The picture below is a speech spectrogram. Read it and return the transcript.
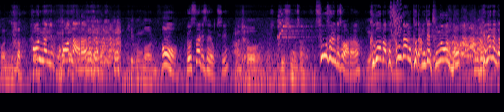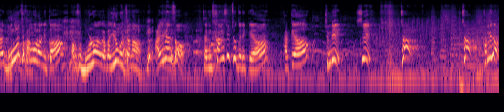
건나 허언나님, 허언나 알아요? 개구먼 어, 몇 살이세요, 혹시? 저 이제 스무 살 스무 살인데 저 알아요? 그거 봐, 그 청당 그 남자 두 명은 뭐, 걔네는 날 모르는 척 한 거라니까? 아, 저 몰라요. 약간 이런 거 있잖아. 알면서. 자, 그럼 30초 드릴게요. 갈게요. 준비, 시작! 자, 갑니다!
